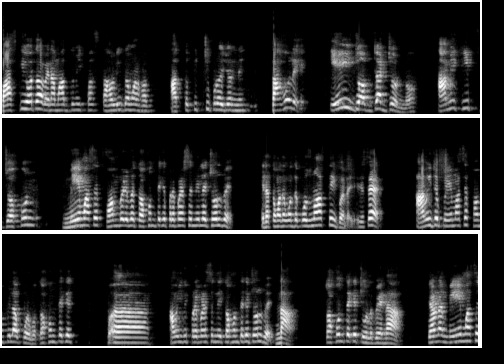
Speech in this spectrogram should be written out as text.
পাস কি হতে হবে না মাধ্যমিক পাস তাহলেই তোমার হবে। আর তো কিচ্ছু প্রয়োজন নেই। তাহলে এই জবটার জন্য আমি কি যখন মে মাসে ফর্ম বেরোবে তখন থেকে প্রিপারেশন নিলে চলবে? এটা তোমাদের মধ্যে প্রশ্ন আসতেই পারে। স্যার আমি যে মে মাসে ফর্ম ফিল আপ করব, তখন থেকে আমি যদি প্রিপারেশন নিই তখন থেকে চলবে? না, তখন থেকে চলবে না। কেননা মে মাসে,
